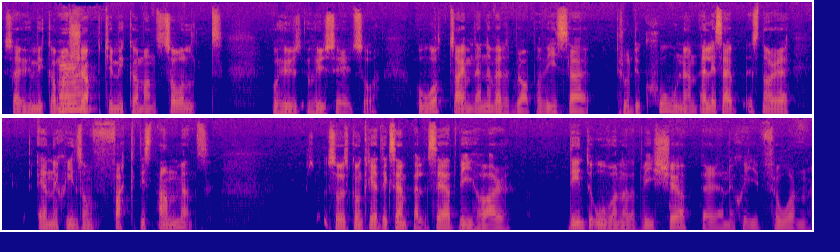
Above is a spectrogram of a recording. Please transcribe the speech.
Så hur mycket har man Mm. köpt, hur mycket har man sålt och hur, hur ser det ut så? Och Wattime, den är väldigt bra på att visa produktionen, eller här, snarare energin som faktiskt används. Så ett konkret exempel, säg att vi har, det är inte ovanligt att vi köper energi från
